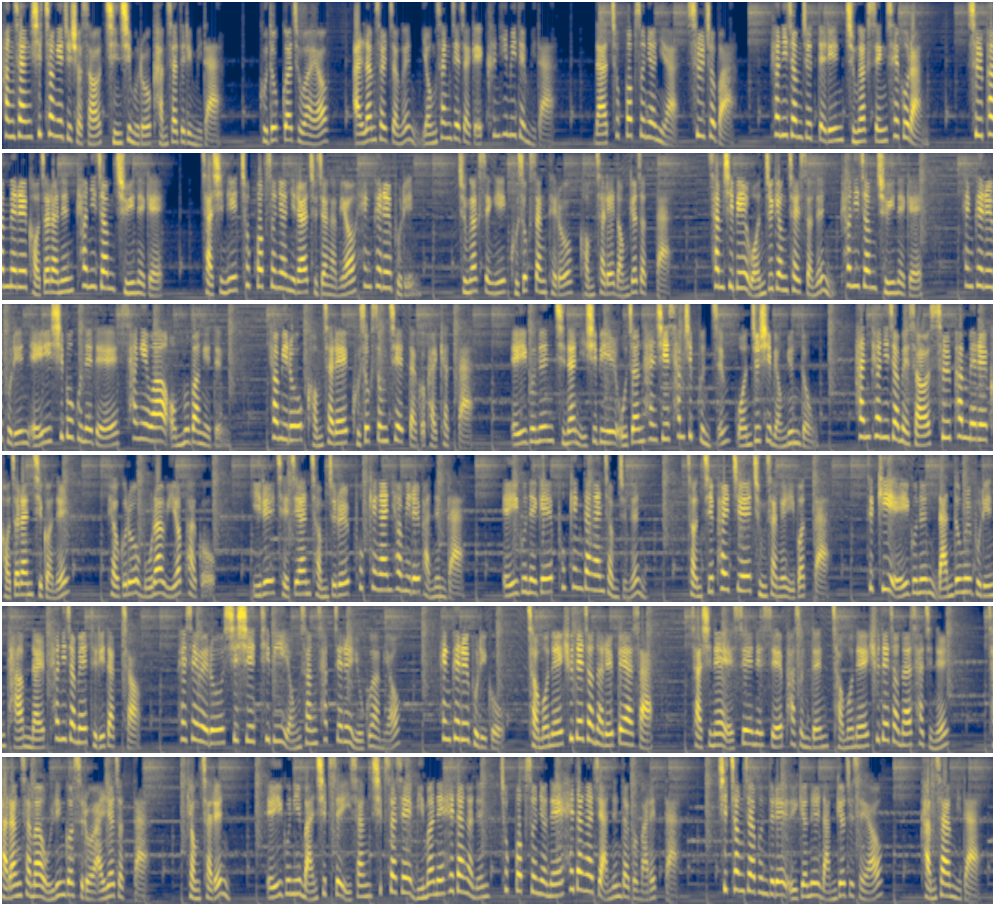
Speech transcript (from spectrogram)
항상 시청해주셔서 진심으로 감사드립니다. 구독과 좋아요, 알람 설정은 영상 제작에 큰 힘이 됩니다. 나 촉법소년이야, 술 줘봐. 편의점 주 때린 중학생 세고랑. 술 판매를 거절하는 편의점 주인에게 자신이 촉법소년이라 주장하며 행패를 부린 중학생이 구속상태로 검찰에 넘겨졌다. 30일 원주경찰서는 편의점 주인에게 행패를 부린 A15군에 대해 상해와 업무방해 등 혐의로 검찰에 구속 송치했다고 밝혔다. A군은 지난 22일 오전 1시 30분쯤 원주시 명륜동 한 편의점에서 술 판매를 거절한 직원을 벽으로 몰아 위협하고 이를 제지한 점주를 폭행한 혐의를 받는다. A군에게 폭행당한 점주는 전치 8주의 중상을 입었다. 특히 A군은 난동을 부린 다음 날 편의점에 들이닥쳐 폐쇄회로 CCTV 영상 삭제를 요구하며 행패를 부리고 점원의 휴대전화를 빼앗아 자신의 SNS에 파손된 점원의 휴대전화 사진을 자랑삼아 올린 것으로 알려졌다. 경찰은 A군이 만 10세 이상 14세 미만에 해당하는 촉법소년에 해당하지 않는다고 말했다. 시청자분들의 의견을 남겨주세요. 감사합니다.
